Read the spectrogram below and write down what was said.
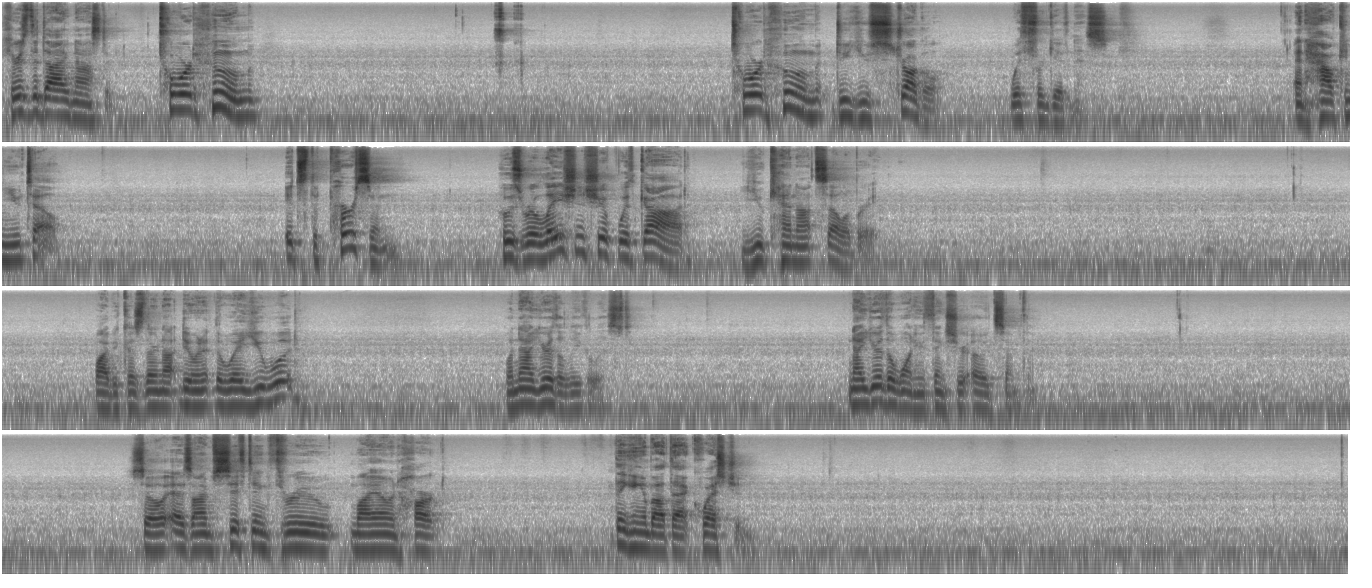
Here's the diagnostic. Toward whom toward whom do you struggle with forgiveness? And how can you tell? It's the person whose relationship with God you cannot celebrate. Why? Because they're not doing it the way you would? Well, now you're the legalist. Now you're the one who thinks you're owed something. So, as I'm sifting through my own heart, thinking about that question,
